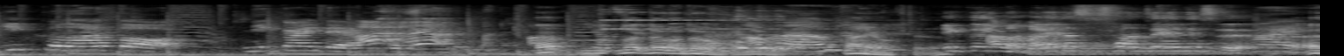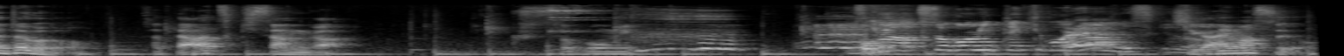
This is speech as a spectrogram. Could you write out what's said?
一君あと2回であんどどういうこと？どういうこと？どうい。うこと何が起きてる？いく今マイナス3000円です。はい。えどういうこさて、あつきさんが、クソゴミ。違い今クソゴミって聞こえたんですけど。ますよ。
